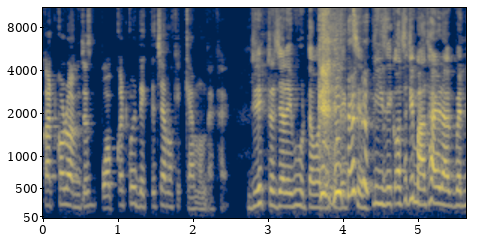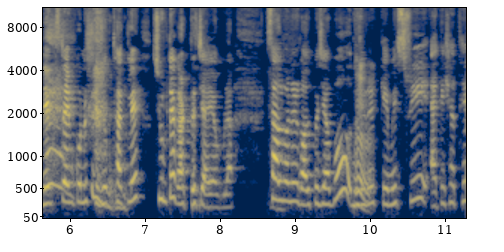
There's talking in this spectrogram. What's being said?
কাট করো। আমি জাস্ট বব কাট করে দেখতে চাই আমাকে কেমন দেখায়। ডিরেক্টর যারা এই মুহূর্তে আমাদেরকে দেখছেন প্লিজ এই কথাটি মাথায় রাখবেন। নেক্সট টাইম কোনো সুযোগ থাকলে চুলটা কাটতে চাই আমরা। সালমানের গল্পে যাব দুজনের কেমিস্ট্রি একই সাথে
